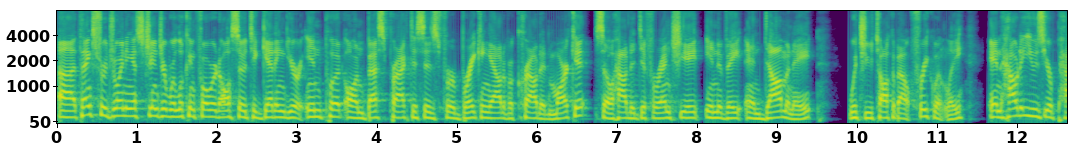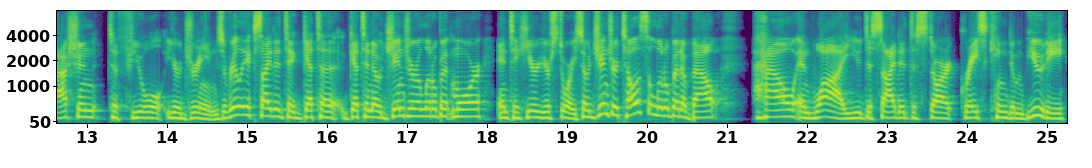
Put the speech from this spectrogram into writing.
Uh, thanks for joining us, Ginger. We're looking forward also to getting your input on best practices for breaking out of a crowded market. So, how to differentiate, innovate, and dominate, which you talk about frequently and how to use your passion to fuel your dreams. Really excited to get to get to know Ginger a little bit more and to hear your story. So Ginger, tell us a little bit about how and why you decided to start Grace Kingdom Beauty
